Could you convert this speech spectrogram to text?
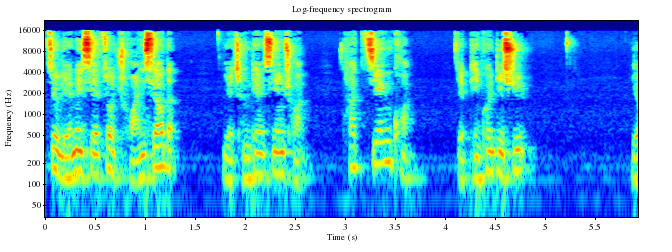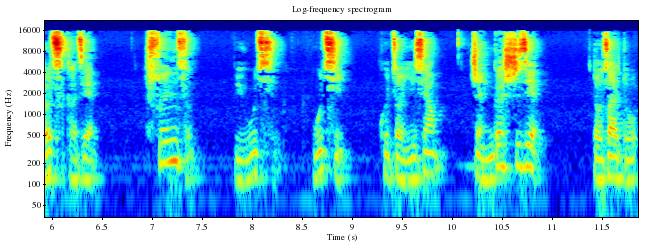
就连那些做传销的，也成天宣传他捐款给贫困地区。由此可见，孙子比吴起，吴起会做营销，整个世界都在读《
